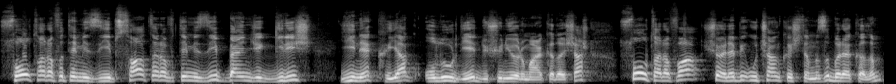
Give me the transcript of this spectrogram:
Sol tarafı temizleyip sağ tarafı temizleyip bence giriş yine kıyak olur diye düşünüyorum arkadaşlar. Sol tarafa şöyle bir uçan kışlamızı bırakalım.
